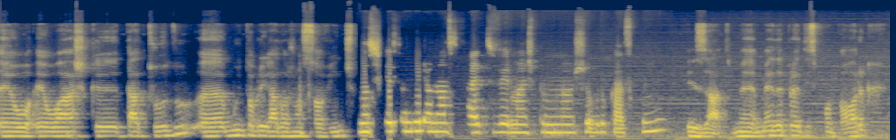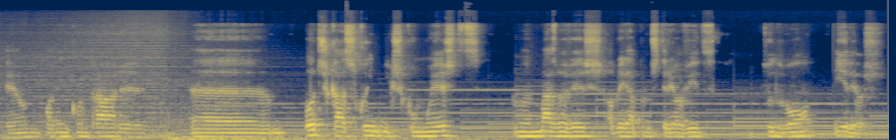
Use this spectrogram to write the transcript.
eu, eu acho que está tudo. Uh, muito obrigado aos nossos ouvintes. Não se esqueçam de ir ao nosso site ver mais pormenores sobre o caso clínico. Exato, medapretice.org é onde podem encontrar uh, outros casos clínicos como este. Mais uma vez, obrigado por nos terem ouvido. Tudo bom e adeus.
